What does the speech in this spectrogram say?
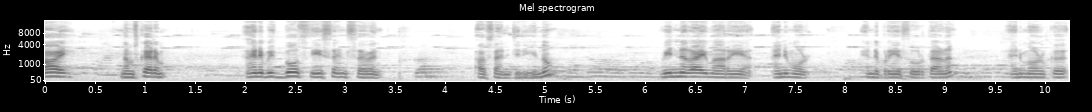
ഹായ് നമസ്കാരം. അങ്ങനെ ബിഗ് ബോസ് സീസൺ സെവൻ അവസാനിച്ചിരിക്കുന്നു. വിന്നറായി മാറിയ അനിമോൾ എന്റെ പ്രിയ സുഹൃത്താണ്. അനിമോൾക്ക്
